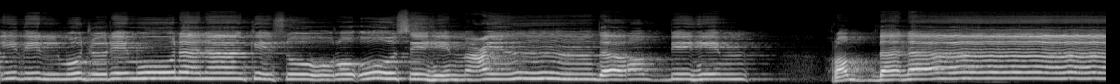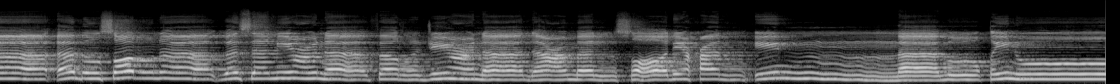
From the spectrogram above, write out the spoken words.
إذ المجرمون ناكسوا رؤوسهم عند ربهم ربنا أبصرنا وسمعنا فارجعنا نعمل صالحا إنا موقنون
